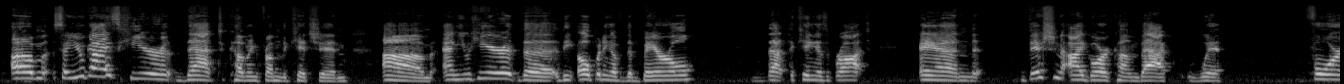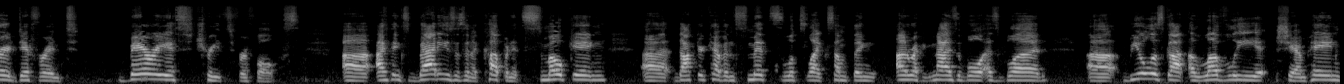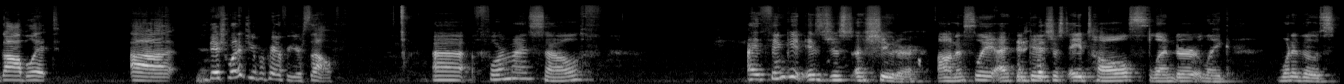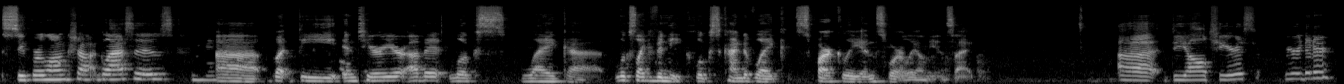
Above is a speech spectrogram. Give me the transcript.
Um, so you guys hear that coming from the kitchen, um, and you hear the the opening of the barrel that the king has brought, and Dish and Igor come back with four different various treats for folks. Uh, I think Batty's is in a cup and it's smoking. Uh, Dr. Kevin Smith's looks like something unrecognizable as blood. Uh, Beulah's got a lovely champagne goblet. Uh, Dish, what did you prepare for yourself? Uh, for myself, I think it is just a shooter. Honestly, I think it is just a tall, slender, like one of those super long shot glasses. Uh, but the interior of it looks like uh, looks like Viniq. Looks kind of like sparkly and swirly on the inside. Uh, do y'all cheers for your dinner?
